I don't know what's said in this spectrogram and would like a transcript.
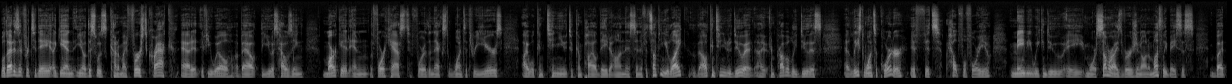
Well, that is it for today. Again, you know, this was kind of my first crack at it, if you will, about the U.S. housing market and the forecast for the next one to three years. I will continue to compile data on this. And if it's something you like, I'll continue to do it. I can probably do this at least once a quarter if it's helpful for you. Maybe we can do a more summarized version on a monthly basis. But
